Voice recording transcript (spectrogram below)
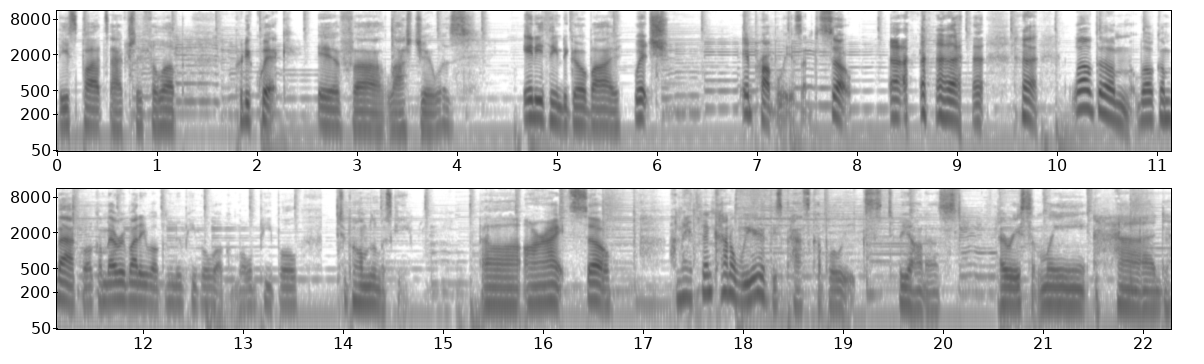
These spots actually fill up pretty quick if uh, last year was anything to go by, which it probably isn't. So, welcome, welcome back, welcome everybody, welcome new people, welcome old people to Poems and Whiskey. Uh, all right, so I mean, it's been kind of weird these past couple weeks, to be honest. I recently had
